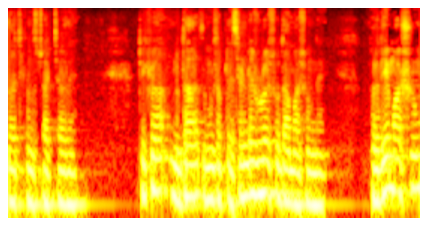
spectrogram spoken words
دا چې کوم سټرکچر دی ټیک شو نو دا زموږ سره پلیسنډه جوړه شو دا ماشوم دی نو دې ماشوم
